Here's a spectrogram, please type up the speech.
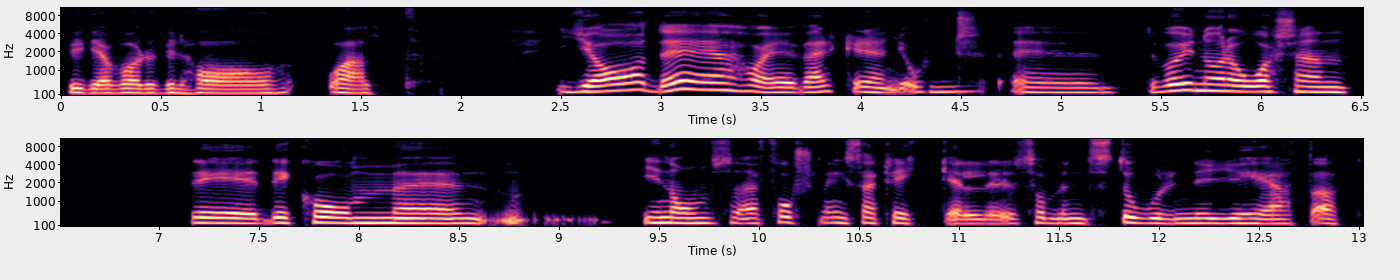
bygga vad du vill ha och, och allt. Ja, det har jag verkligen gjort. Mm. Eh, det var ju några år sedan det, det kom eh, i någon sån forskningsartikel som en stor nyhet att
